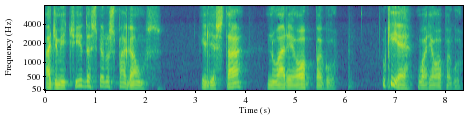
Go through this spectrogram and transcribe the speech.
admitidas pelos pagãos. Ele está no Areópago. O que é o Areópago?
